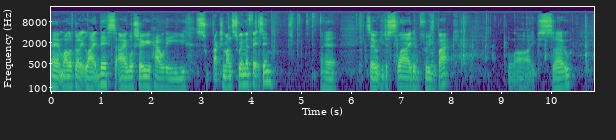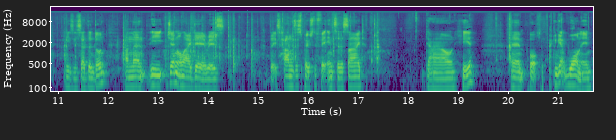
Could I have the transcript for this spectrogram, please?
Um, while I've got it like this, I will show you how the Action Man swimmer fits in. Uh, so you just slide him through the back, like so. Easier said than done. And then the general idea is that his hands are supposed to fit into the side, down here. Um, but I can get one in,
